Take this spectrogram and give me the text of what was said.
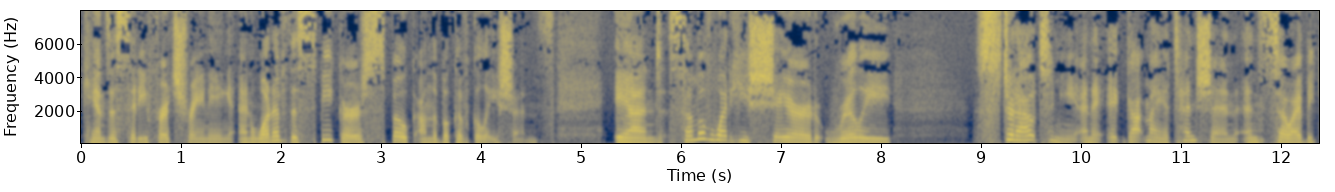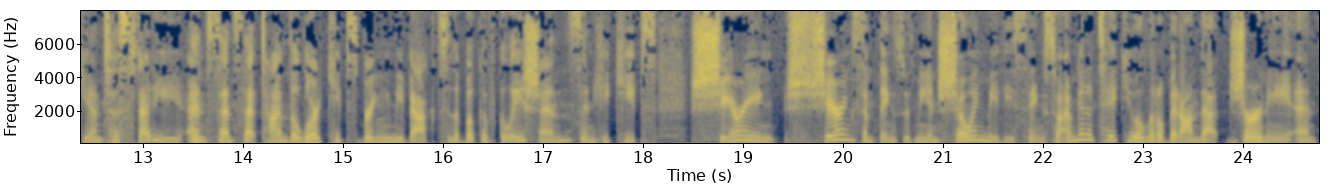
Kansas City for a training, and one of the speakers spoke on the book of Galatians. And some of what he shared really stood out to me and it, it, got my attention. And so I began to study. And since that time, the Lord keeps bringing me back to the book of Galatians and he keeps sharing, sharing some things with me and showing me these things. So I'm going to take you a little bit on that journey and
